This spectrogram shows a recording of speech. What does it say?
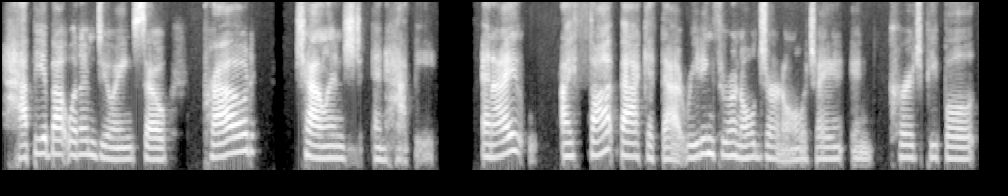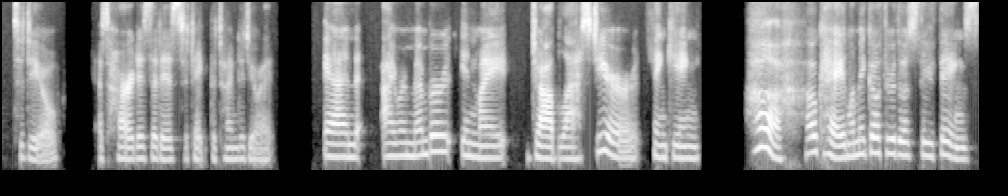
happy about what I'm doing? So proud, challenged, and happy. And I I thought back at that reading through an old journal, which I encourage people to do as hard as it is to take the time to do it. And I remember in my job last year thinking, oh, okay, let me go through those three things.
